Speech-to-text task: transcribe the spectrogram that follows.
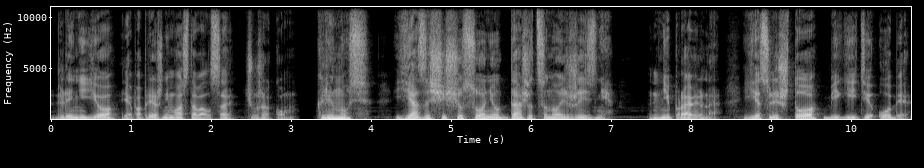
Для нее я по-прежнему оставался чужаком. «Клянусь, я защищу Соню даже ценой жизни». «Неправильно. Если что, бегите обе,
